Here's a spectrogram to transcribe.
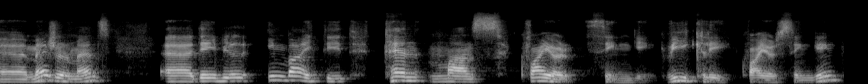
uh, measurements, uh, they will invite it 10 months choir singing, weekly choir singing.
